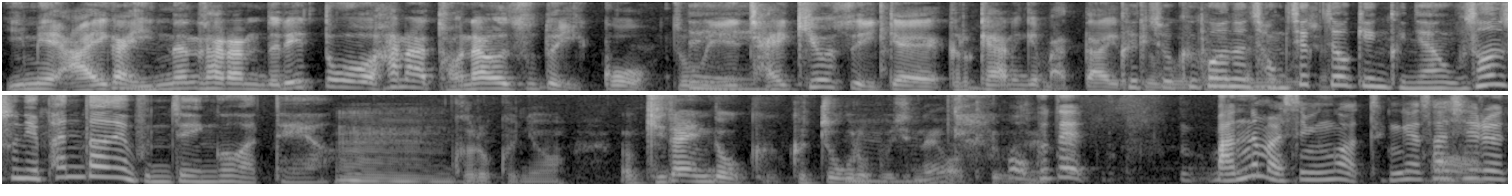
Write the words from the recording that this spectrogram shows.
이미 아이가 있는 사람들이 또 하나 더 낳을 수도 있고 좀 네. 잘 키울 수 있게 그렇게 하는 게 맞다 이렇게 그렇죠. 보- 그거는 보는 거죠. 정책적인 그냥 우선순위 판단의 문제인 것 같아요. 음 그렇군요. 어, 기자님도 그, 그쪽으로 보시나요? 어떻게 보세요? 어 근데 맞는 말씀인 것 같은 게 사실은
